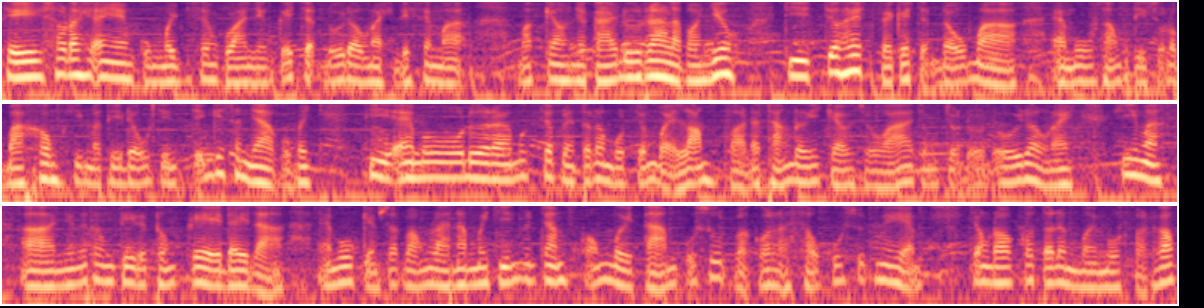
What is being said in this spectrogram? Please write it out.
thì sau đây anh em cùng mình xem qua những cái trận đối đầu này để xem mà mà kèo nhà cái đưa ra là bao nhiêu. Thì chưa hết về cái trận đấu mà MU thắng với tỷ số là 3-0 khi mà thi đấu trên chính cái sân nhà của mình thì MU đưa ra mức chấp lên tới là 1.75 và đã thắng được cái kèo châu Á trong trận đối, đối đầu này. Khi mà à, những cái thông tin được thống kê đây là MU kiểm soát bóng là 59% có 18 cú sút và có là 6 cú sút nguy hiểm trong đó có tới là 11 phạt góc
